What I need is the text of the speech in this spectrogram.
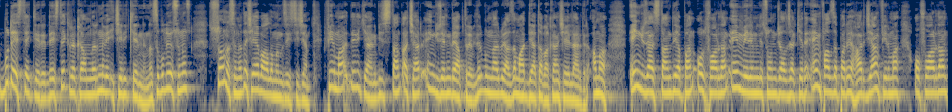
Bu destekleri, destek rakamlarını ve içeriklerini nasıl buluyorsunuz? Sonrasında da şeye bağlamanızı isteyeceğim. Firma dedik yani biz stand açar en güzelini de yaptırabilir. Bunlar biraz da maddiyata bakan şeylerdir. Ama en güzel standı yapan o fuardan en verimli sonucu alacak da en fazla parayı harcayan firma o fuardan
